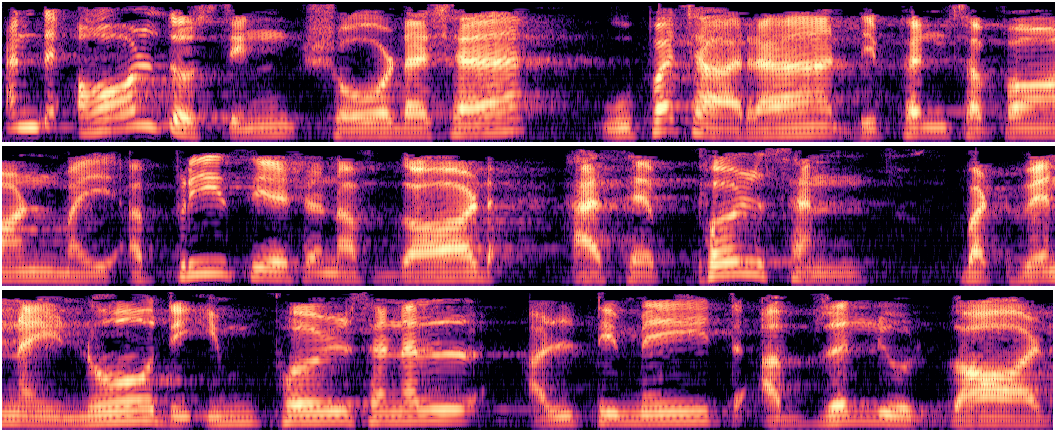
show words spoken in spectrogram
And all those things, Shodasha, Upachara depends upon my appreciation of God as a person. But when I know the impersonal, ultimate, absolute God,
